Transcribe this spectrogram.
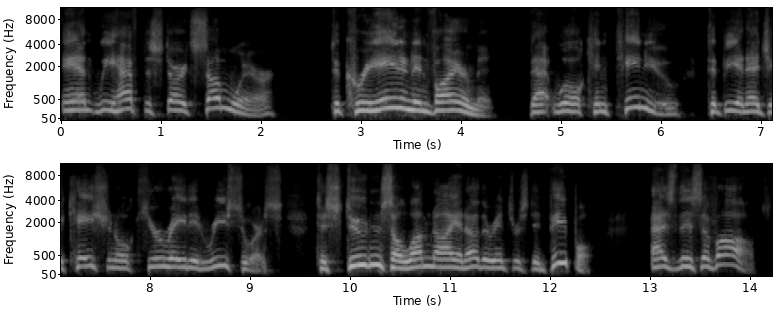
And we have to start somewhere to create an environment that will continue to be an educational, curated resource to students, alumni, and other interested people as this evolves.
